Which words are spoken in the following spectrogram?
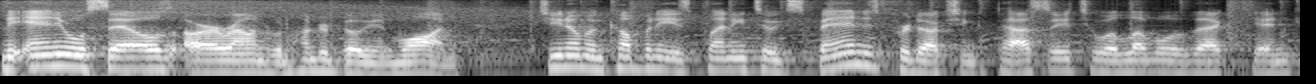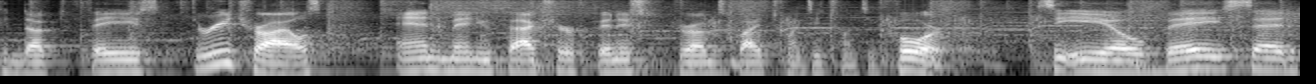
The annual sales are around 100 billion won. Genome Company is planning to expand its production capacity to a level that can conduct phase 3 trials and manufacture finished drugs by 2024. CEO Bae said,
